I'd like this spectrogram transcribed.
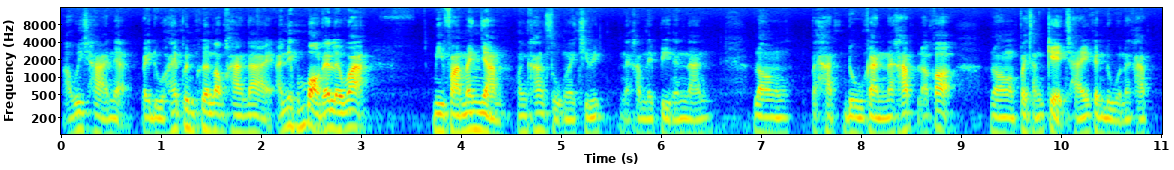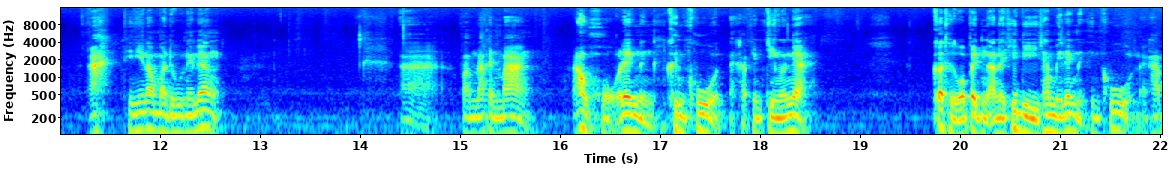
เอาวิชาเนี่ยไปดูให้เพื่อนๆรอบข้างได้ อันนี้ผมบอกได้เลยว่า มีความแม่นยำค่อนข้างสูงในชีวิตนะครับในปีนั้นๆ ลองไปหัดดูกันนะครับ แล้วก็ลองไปสังเกตใช้กันดูนะครับอะทีนี้เรามาดูในเรื่องอความรักกันบ้าง เอ้าโหเลขหนึ่งขึ้นคู่นะครับ จริงๆแล้วเนี่ยก็ถือว่าเป็นอะไรที่ดีถ้ามีเลขหนึ่งขึ้นคู่นะครับ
